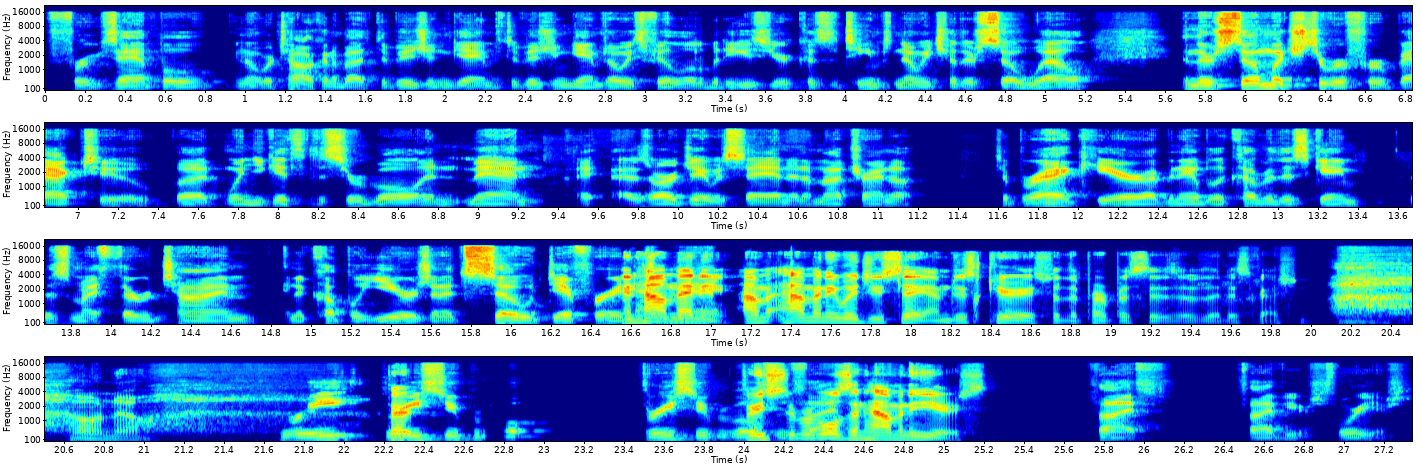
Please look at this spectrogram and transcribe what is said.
for example, you know, we're talking about division games. Division games always feel a little bit easier because the teams know each other so well, and there's so much to refer back to. But when you get to the Super Bowl, and man, as RJ was saying, and I'm not trying to to brag here, I've been able to cover this game. This is my third time in a couple years, and it's so different. And how many? How, how many would you say? I'm just curious for the purposes of the discussion. oh no, three three Super Bowl, three Super Bowls, three Super Bowls in how many years? Five, five years, four years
